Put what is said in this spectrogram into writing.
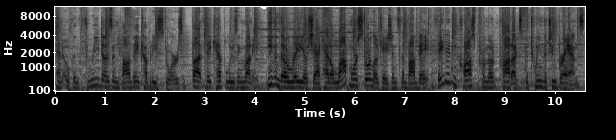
and opened three dozen Bombay Company stores, but they kept losing money. Even though Radio Shack had a lot more store locations than Bombay, they didn't cross promote products between the two brands.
